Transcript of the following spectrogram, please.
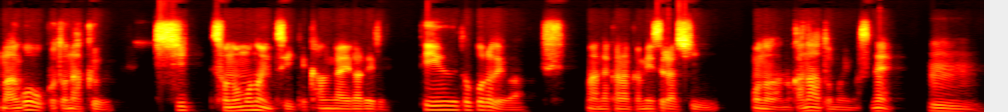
まごうことなく、死そのものについて考えられるっていうところでは、まあ、なかなか珍しいものなのかなと思いますね。うん。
